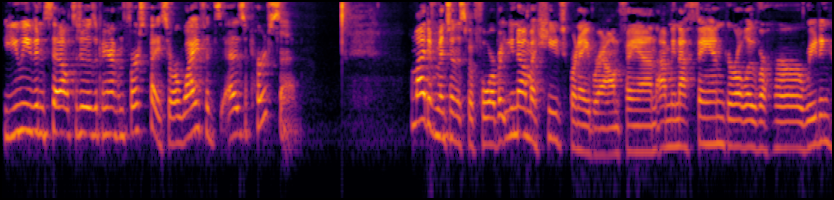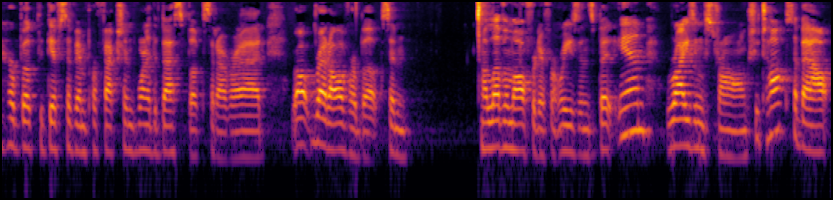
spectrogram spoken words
you even set out to do as a parent in the first place, or a wife as, as a person. I might have mentioned this before, but you know I'm a huge Brene Brown fan. I mean, I fangirl over her, reading her book, The Gifts of Imperfection, one of the best books that I've read. Read all of her books, and I love them all for different reasons, but in Rising Strong, she talks about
